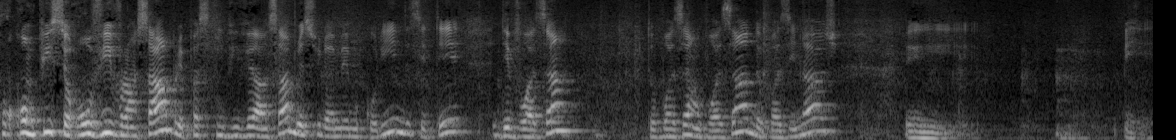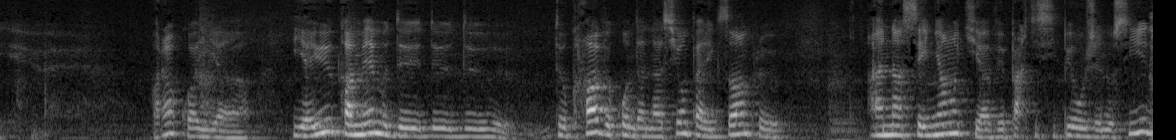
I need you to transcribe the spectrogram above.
qu'on puisse revivre ensemble, parce qu'ils vivaient ensemble sur la même colline, c'était des voisins, de voisin en voisin, de voisinage. Et, voilà quoi, il y a, il y a eu quand même de, de, de, de graves condamnations, par exemple, un enseignant qui avait participé au génocide,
